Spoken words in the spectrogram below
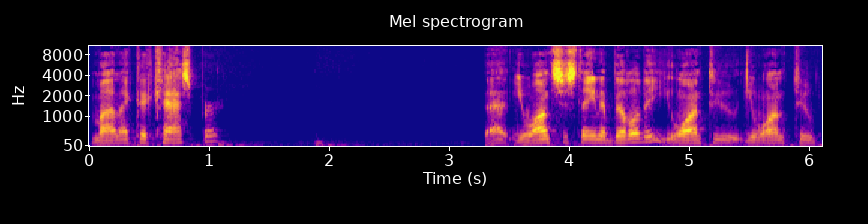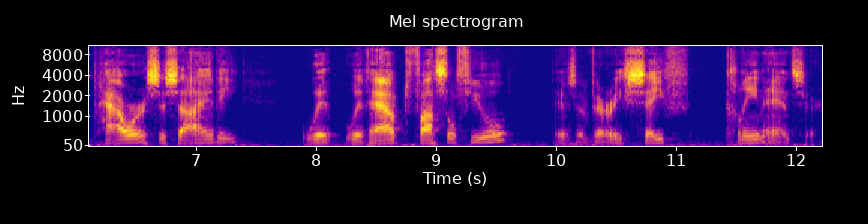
Monica Casper? That you want sustainability? You want to you want to power society with without fossil fuel? There's a very safe, clean answer.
